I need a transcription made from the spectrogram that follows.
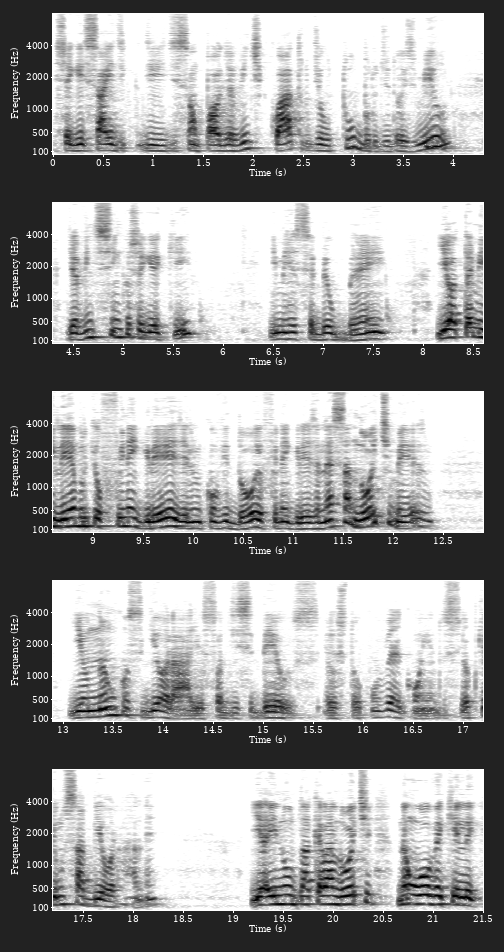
Cheguei a sair de, de, de, São Paulo dia 24 de outubro de 2000, dia 25 eu cheguei aqui e me recebeu bem. E eu até me lembro que eu fui na igreja, ele me convidou, eu fui na igreja nessa noite mesmo. E eu não consegui orar, eu só disse, Deus, eu estou com vergonha do Senhor, porque eu não sabia orar, né? E aí naquela noite não houve aquele,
